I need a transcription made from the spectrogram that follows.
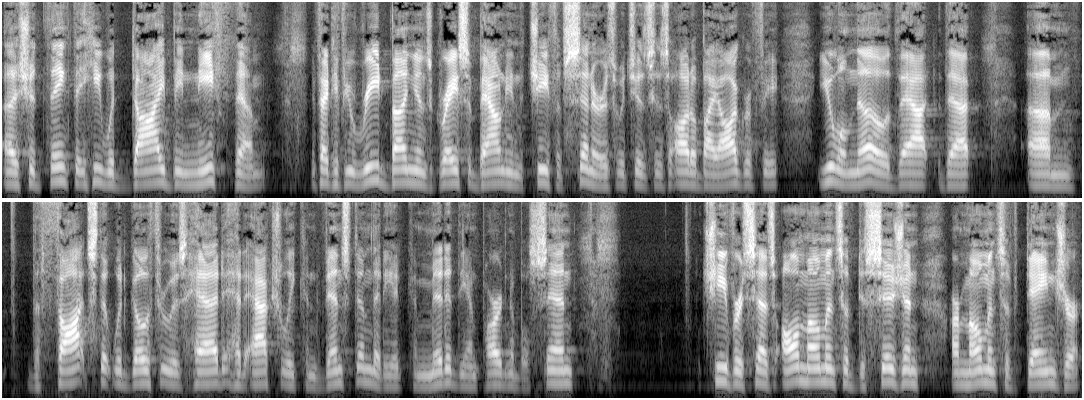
uh, should think that he would die beneath them. In fact, if you read Bunyan's Grace Abounding, the Chief of Sinners, which is his autobiography, you will know that, that um, the thoughts that would go through his head had actually convinced him that he had committed the unpardonable sin. Cheever says all moments of decision are moments of danger.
